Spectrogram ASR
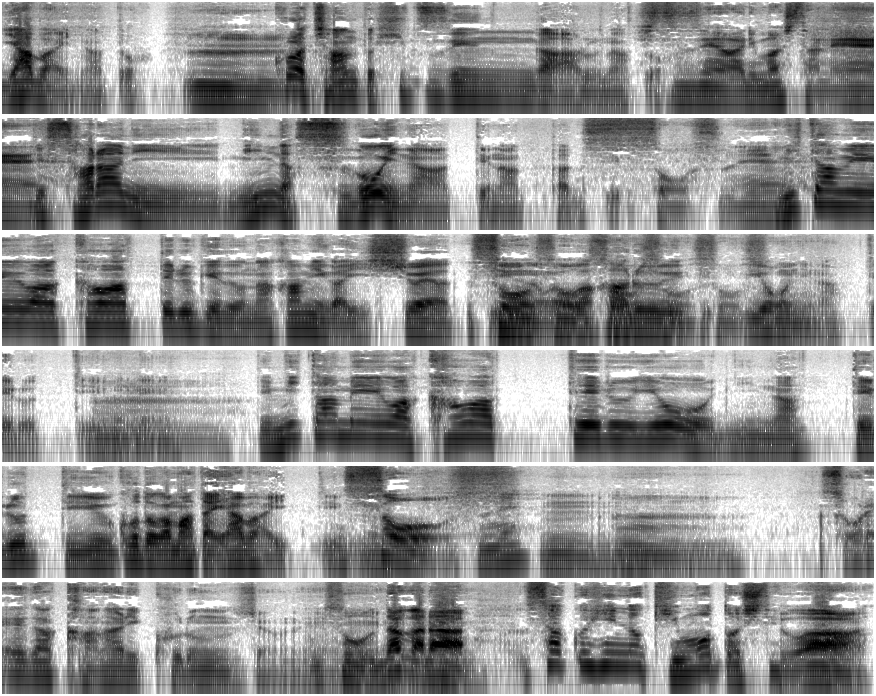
やばいなと。うん。これはちゃんと必然があるなと。必然ありましたねで、。さらにみんなすごいなってなったっていう。そうですね。見た目は変わってるけど中身が一緒やっていうのが分かるようになってるっていうねうん。で、見た目は変わってるようになってるっていうことがまたやばいっていうね。そうですね。う。ん。うん。それがかなり来るんですよね。そう。だから、作品の肝としては、は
